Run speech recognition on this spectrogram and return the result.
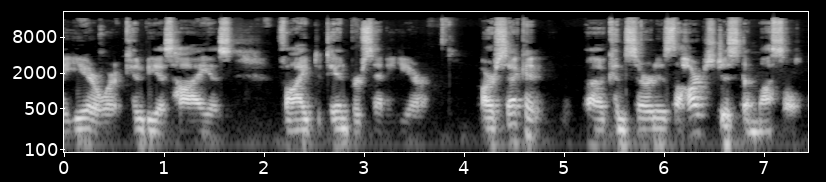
a year, where it can be as high as 5 to 10% a year. Our second uh, concern is the heart's just a muscle.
